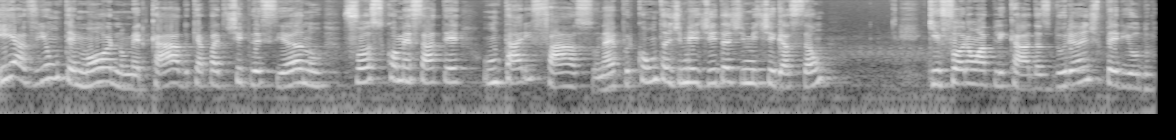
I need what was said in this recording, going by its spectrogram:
E havia um temor no mercado que a partir desse ano fosse começar a ter um tarifaço, né, por conta de medidas de mitigação que foram aplicadas durante o período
